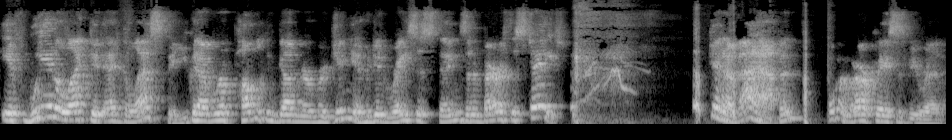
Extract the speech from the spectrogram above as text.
if we had elected Ed Gillespie, you could have a Republican governor of Virginia who did racist things and embarrassed the state. Can't have that happen. Boy, would our faces be red.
